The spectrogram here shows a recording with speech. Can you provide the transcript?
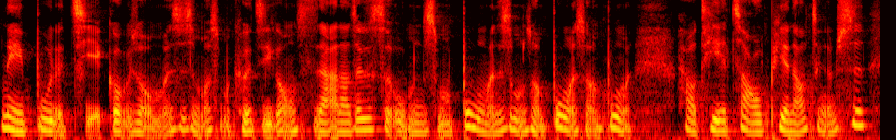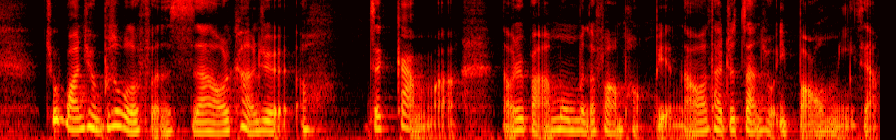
内部的结构，比如说我们是什么什么科技公司啊，然后这个是我们的什么部门，是什么什么部门，什么部门，还有贴照片，然后整个就是。就完全不是我的粉丝啊！我就看了觉得哦，在干嘛？然后就把它默默的放旁边，然后他就赞助一包米这样。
